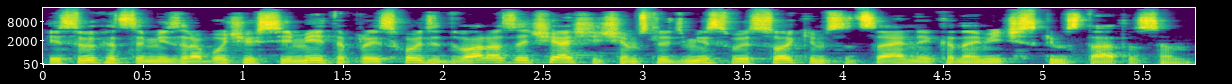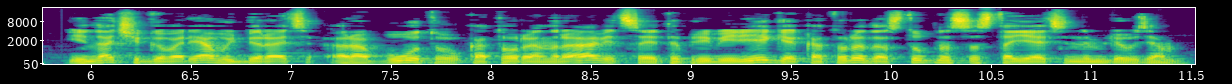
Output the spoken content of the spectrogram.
И с выходцами из рабочих семей это происходит два раза чаще, чем с людьми с высоким социально-экономическим статусом. Иначе говоря, выбирать работу, которая нравится, это привилегия, которая доступна состоятельным людям.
